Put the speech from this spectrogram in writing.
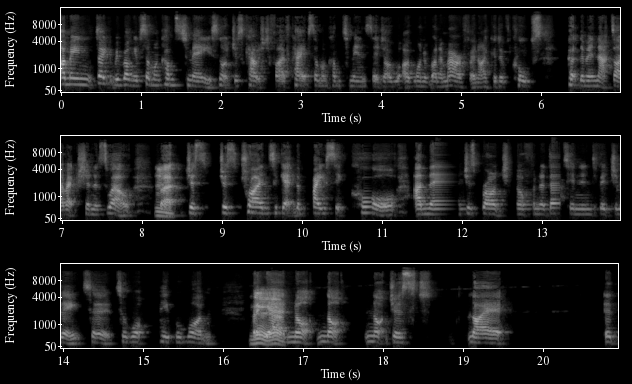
I mean, don't get me wrong. If someone comes to me, it's not just couch to 5k. If someone come to me and said, I, I want to run a marathon, I could, of course, put them in that direction as well. Mm. But just just trying to get the basic core and then just branching off and adapting individually to to what people want. But yeah, yeah, yeah. not not not just like it,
